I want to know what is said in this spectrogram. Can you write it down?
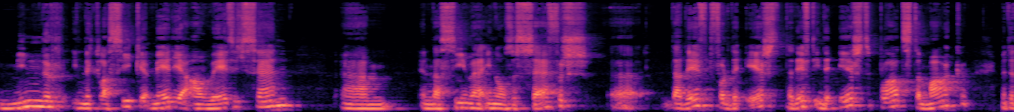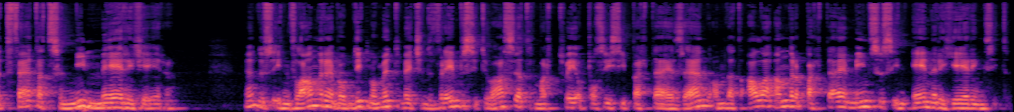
minder in de klassieke media aanwezig zijn. Ehm, en dat zien wij in onze cijfers. Uh, dat, heeft voor de eerste, dat heeft in de eerste plaats te maken met het feit dat ze niet meeregeren. dus in Vlaanderen hebben we op dit moment een beetje de vreemde situatie dat er maar twee oppositiepartijen zijn, omdat alle andere partijen minstens in één regering zitten.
